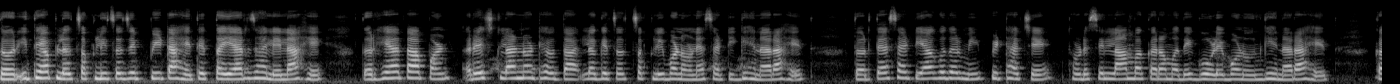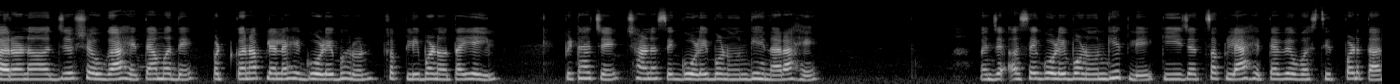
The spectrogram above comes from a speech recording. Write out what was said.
तर इथे आपलं चकलीचं जे पीठ आहे ते तयार झालेलं आहे. तर हे आता आपण रेस्टला न ठेवता लगेचच चकली बनवण्यासाठी घेणार आहेत. तर त्यासाठी अगोदर मी पिठाचे थोडेसे लांब आकारामध्ये गोळे बनवून घेणार आहेत. कारण जे शेवगा आहे त्यामध्ये पटकन आपल्याला हे गोळे भरून चकली बनवता येईल. पिठाचे छान असे गोळे बनवून घेणार आहे. म्हणजे असे गोळे बनवून घेतले की ज्या चकल्या आहेत त्या व्यवस्थित पडतात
